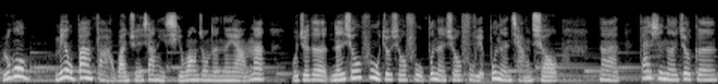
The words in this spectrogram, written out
如果没有办法完全像你期望中的那样，那我觉得能修复就修复，不能修复也不能强求。那但是呢，就跟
